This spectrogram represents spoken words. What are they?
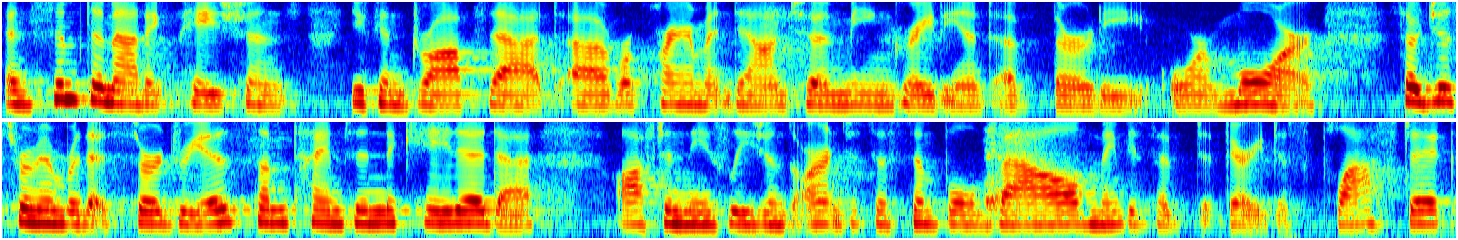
And symptomatic patients, you can drop that uh, requirement down to a mean gradient of 30 or more. So just remember that surgery is sometimes indicated. Uh, Often these lesions aren't just a simple valve, maybe it's a very dysplastic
